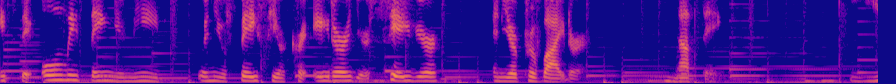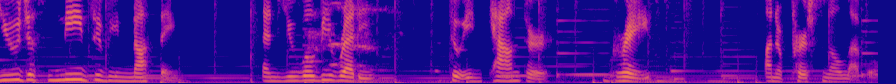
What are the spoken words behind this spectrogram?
It's the only thing you need when you face your Creator, your Savior, and your Provider. Nothing. You just need to be nothing, and you will be ready to encounter grace on a personal level.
